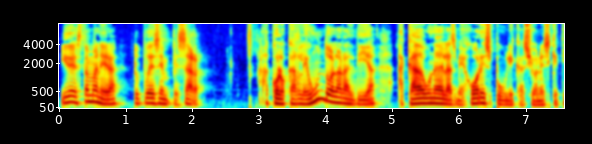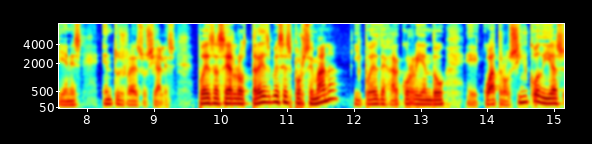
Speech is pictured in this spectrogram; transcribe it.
Y de esta manera tú puedes empezar a colocarle un dólar al día a cada una de las mejores publicaciones que tienes en tus redes sociales. Puedes hacerlo tres veces por semana y puedes dejar corriendo eh, cuatro o cinco días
